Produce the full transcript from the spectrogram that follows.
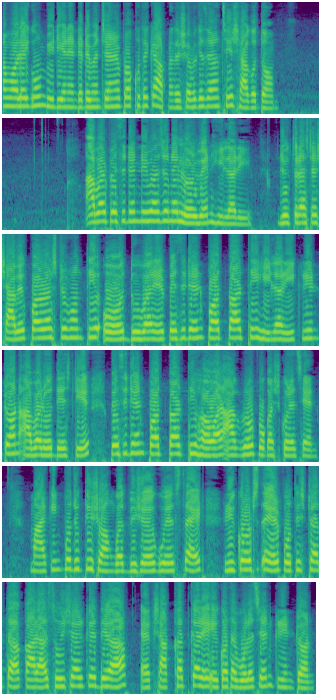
আসসালামু আলাইকুম, BDN entertainment চ্যানেলের পক্ষ থেকে আপনাদের সবাইকে জানাচ্ছি স্বাগতম। আবার প্রেসিডেন্ট নির্বাচনে লড়বেন হিলারি। যুক্তরাষ্ট্রের সাবেক পররাষ্ট্রমন্ত্রী ও দুবারের প্রেসিডেন্ট পদপ্রার্থী হিলারি ক্লিন্টন আবারও দেশটির প্রেসিডেন্ট পদপ্রার্থী হওয়ার আগ্রহ প্রকাশ করেছেন। মার্কিন প্রযুক্তি সংবাদ বিষয়ক ওয়েবসাইট রিকোর্ডস এর প্রতিষ্ঠাতা কারা সুইসারকে দেয়া এক সাক্ষাৎকারে একথা বলেছেন ক্লিন্টন।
